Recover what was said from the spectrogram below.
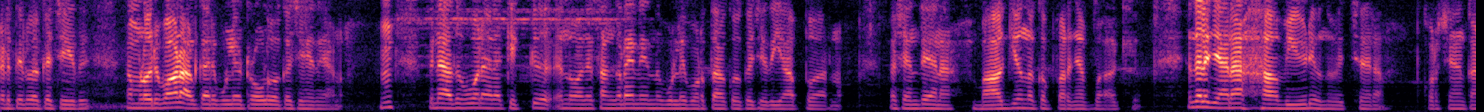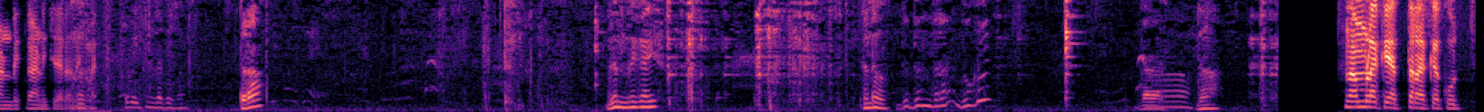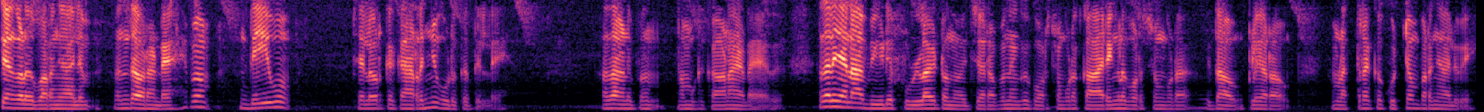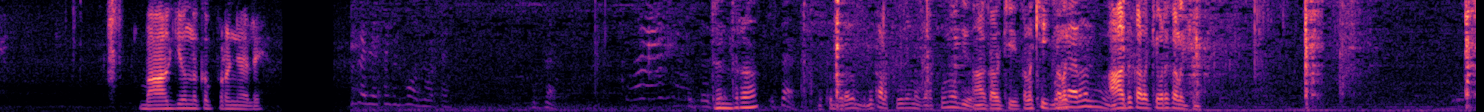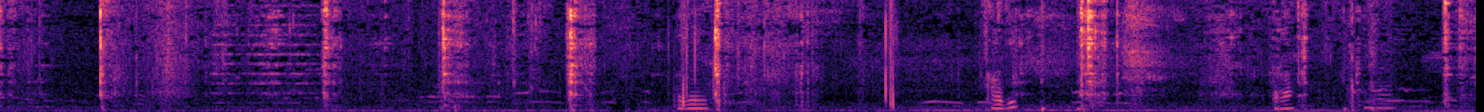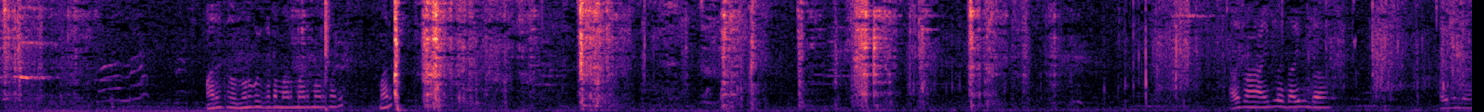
എടുത്തിടുകയൊക്കെ ചെയ്ത് നമ്മൾ ഒരുപാട് ആൾക്കാർ പുള്ളിയെ ട്രോളും ഒക്കെ ചെയ്തതാണ്. പിന്നെ അതുപോലെ തന്നെ കിക്ക് എന്ന് പറഞ്ഞ സംഘടനയിൽ നിന്ന് പുള്ളി പുറത്താക്കുകയൊക്കെ ചെയ്ത് ഈ ആപ്പ് കാരണം. പക്ഷെ എന്ത് ചെയ്യാനാ? ഭാഗ്യം എന്നൊക്കെ പറഞ്ഞ ഭാഗ്യം. എന്തായാലും ഞാൻ ആ- വീഡിയോ ഒന്ന് വെച്ച് തരാം കുറച്ച് ഞാൻ കണ്ട് കാണിച്ചു തരാം നിങ്ങളെ. ഇതെന്ത് ഗൈസ് കണ്ടോ? ഇതെന്താ? ദുഃഖ നമ്മളൊക്കെ എത്രയൊക്കെ കുറ്റങ്ങൾ പറഞ്ഞാലും എന്താ പറയണ്ടേ? ഇപ്പം ദൈവം ചിലവർക്കൊക്കെ അറിഞ്ഞു കൊടുക്കത്തില്ലേ? അതാണിപ്പം നമുക്ക് കാണാനിടയായത്. എന്തായാലും ഞാൻ ആ വീഡിയോ ഫുള്ളായിട്ടൊന്ന് വെച്ചു തരാം. അപ്പോൾ നിങ്ങൾക്ക് കുറച്ചും കൂടെ കാര്യങ്ങൾ കുറച്ചും കൂടെ ഇതാവും ക്ലിയർ ആവും. നമ്മൾ എത്രയൊക്കെ കുറ്റം പറഞ്ഞാലുവേ ഭാഗ്യം എന്നൊക്കെ പറഞ്ഞാലേ. ആ കളക്കി കളക്കി കള- ആ അത് കളക്കി ഇവിടെ കളക്കി. കളക്കി. മാറി ഒന്നുകൂടെ പോയിക്കട്ടെ മാറി മാറി മാറി മാറി മാറി. അത് അതിലെന്താ അതിലെന്താ അതിലെന്താ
